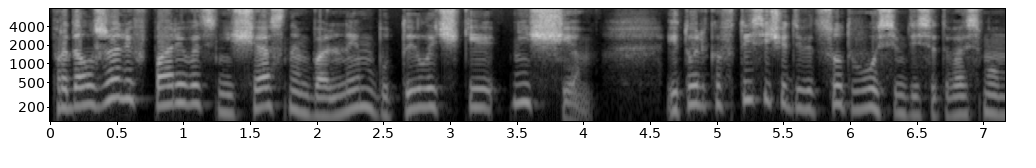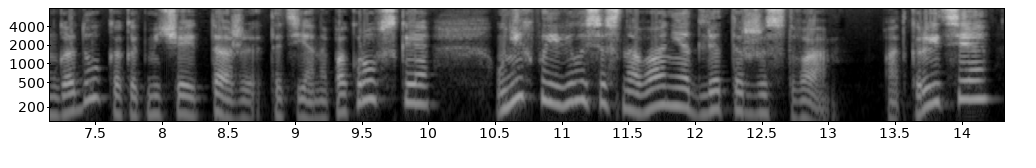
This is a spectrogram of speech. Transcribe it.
продолжали впаривать несчастным больным бутылочки ни с чем, и только в 1988 году, как отмечает та же Татьяна Покровская, у них появилось основание для торжества – Открытие –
